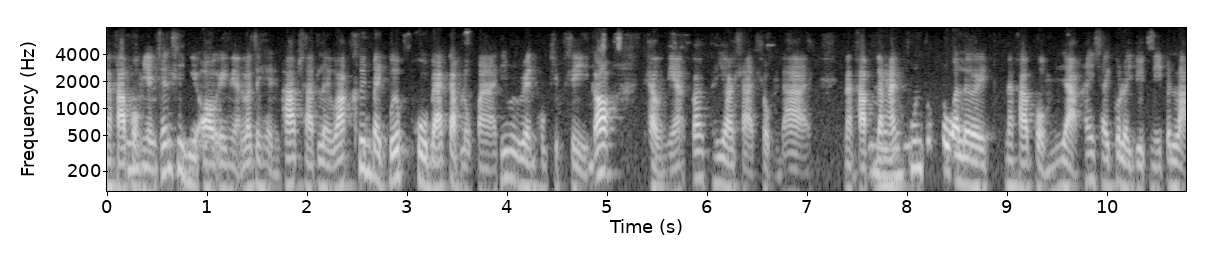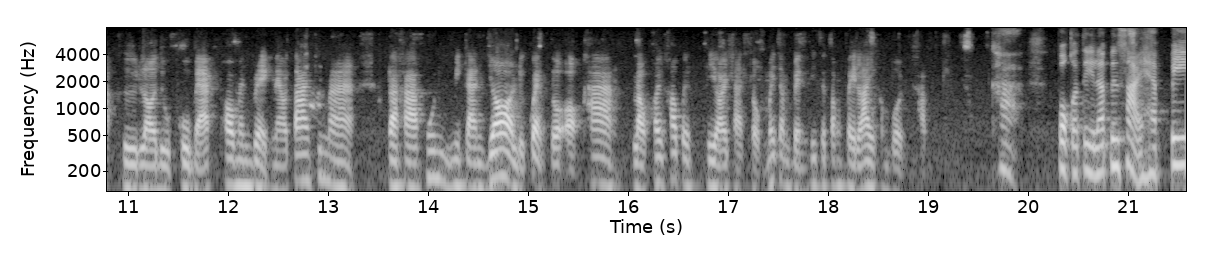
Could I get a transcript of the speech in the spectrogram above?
นะครับผมอย่างเช่น CBG เองเนี่ยเราจะเห็นภาพชัดเลยว่าขึ้นไปปุ๊บ pull back กลับลงมาที่บริเวณ 64 ก็แถวเนี้ยก็ทยอยสะสมได้ นะครับดังนั้นหุ้นทุกตัวเลยนะครับผมอยากให้ใช้กลยุทธ์นี้เป็นหลักคือรอดู pullback พอมันเบรกแนวต้านขึ้นมา ราคาหุ้นมีการย่อหรือแกว่งตัวออกข้าง เราค่อยเข้าไปทยอยสะสมไม่จำเป็นที่จะต้องไปไล่ข้างบนครับค่ะ ปกติแล้วเป็นสาย happy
